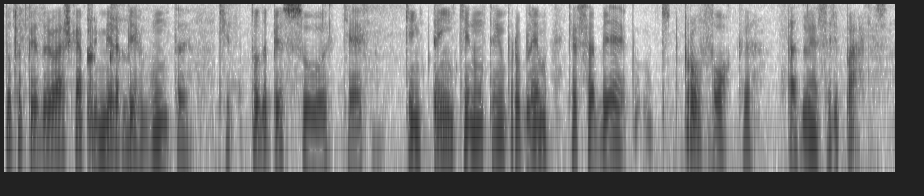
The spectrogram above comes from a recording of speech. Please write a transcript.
Doutor Pedro, eu acho que a primeira pergunta que toda pessoa quer, quem tem e quem não tem o problema, quer saber é o que provoca a doença de Parkinson.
